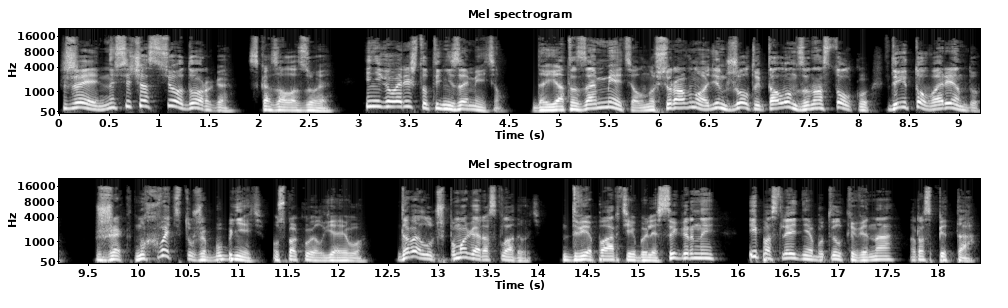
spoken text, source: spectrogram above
«Жень, ну сейчас все дорого», – сказала Зоя. «И не говори, что ты не заметил. «Да я-то заметил, но все равно один желтый талон за настолку, да и то в аренду». «Жек, ну хватит уже бубнеть», — успокоил я его. «Давай лучше помогай раскладывать». Две партии были сыграны, и последняя бутылка вина распита.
